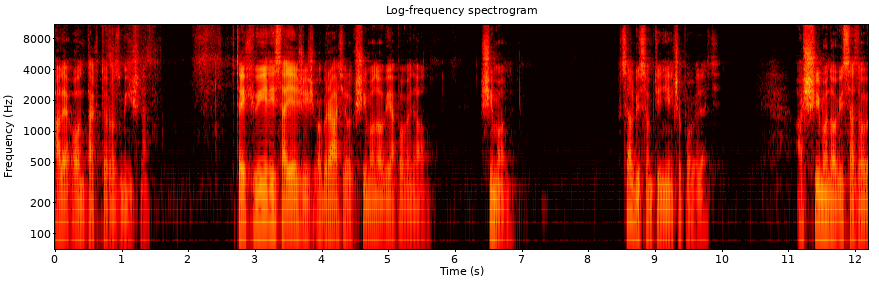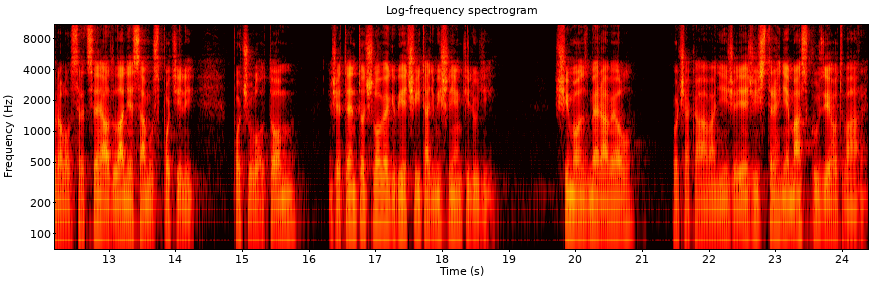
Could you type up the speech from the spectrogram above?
ale on takto rozmýšľa. Tej chvíli sa Ježiš obrátil k Šimonovi a povedal, Šimon, chcel by som ti niečo povedať. A Šimonovi sa zobralo srdce a dlane sa mu spotili. Počul o tom, že tento človek vie čítať myšlienky ľudí. Šimon zmeravel v očakávaní, že Ježiš strhne masku z jeho tváre.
